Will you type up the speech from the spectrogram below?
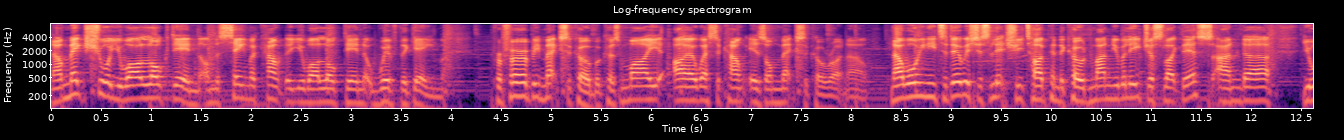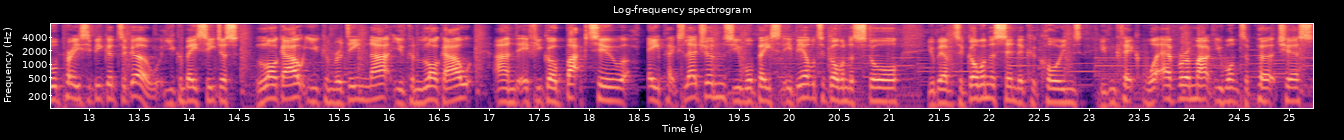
Now make sure you are logged in on the same account that you are logged in with the game preferably Mexico because my iOS account is on Mexico right now. Now all you need to do is just literally type in the code manually just like this and uh, you will basically be good to go. You can basically just log out, you can redeem that, you can log out, and if you go back to Apex Legends, you will basically be able to go on the store, you'll be able to go on the Syndicate coins, you can click whatever amount you want to purchase,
